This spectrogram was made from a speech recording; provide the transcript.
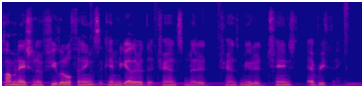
combination of a few little things that came together that transmitted, transmuted, changed everything.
